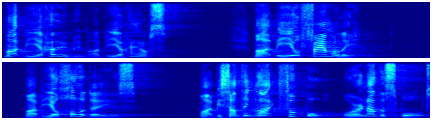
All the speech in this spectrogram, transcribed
Might be your home, it might be your house, might be your family, might be your holidays, might be something like football or another sport.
